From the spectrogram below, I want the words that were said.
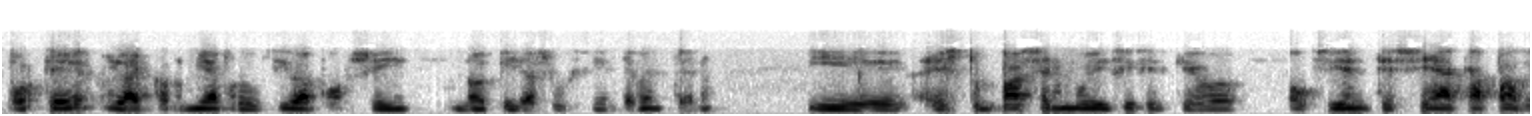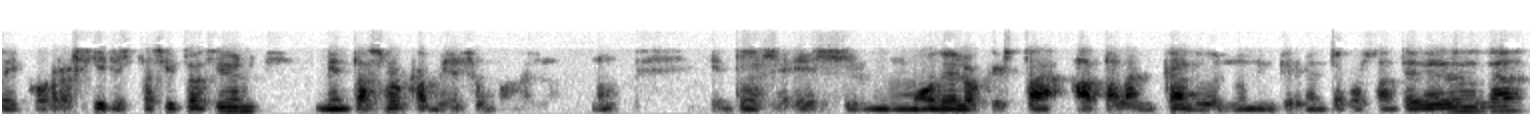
porque la economía productiva por sí no tira suficientemente, ¿no? Y esto va a ser muy difícil que Occidente sea capaz de corregir esta situación mientras no cambie su modelo, ¿no? Entonces es un modelo que está apalancado en un incremento constante de deuda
